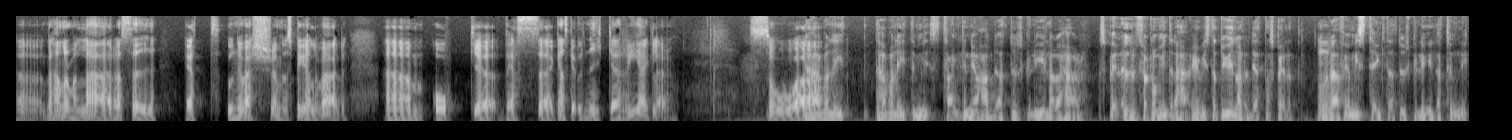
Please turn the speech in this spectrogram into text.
Uh, det handlar om att lära sig ett universum, en spelvärld. Um, och och dess ganska unika regler. Så, det, här var lite, det här var lite misstanken jag hade att du skulle gilla det här spelet. Eller tvärtom, inte det här. Jag visste att du gillade detta spelet. Mm. Det var mm. därför jag misstänkte att du skulle gilla Tunic.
